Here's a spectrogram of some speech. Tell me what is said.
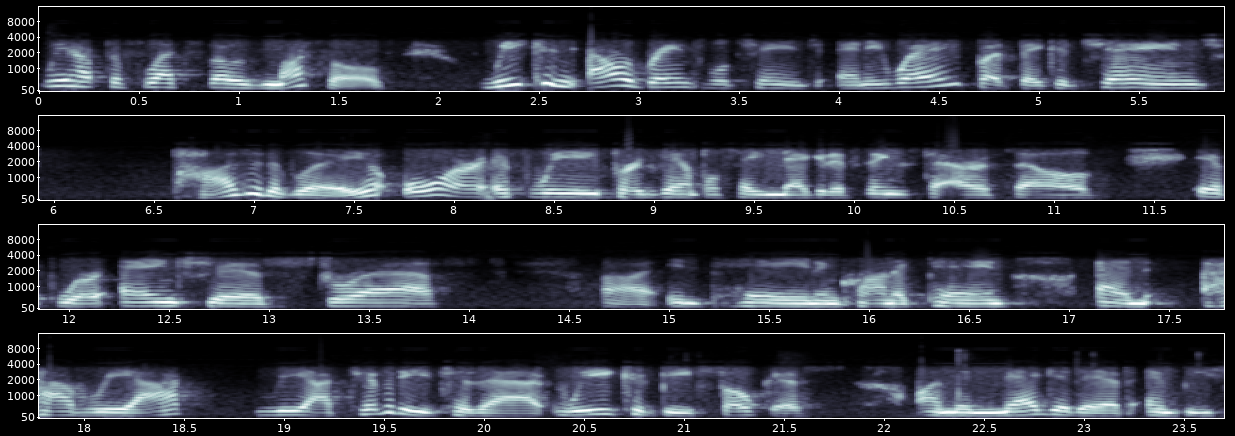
we have to flex those muscles we can, our brains will change anyway, but they could change positively, or if we, for example, say negative things to ourselves, if we're anxious, stressed, uh, in pain and chronic pain, and have react reactivity to that, we could be focused on the negative and be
